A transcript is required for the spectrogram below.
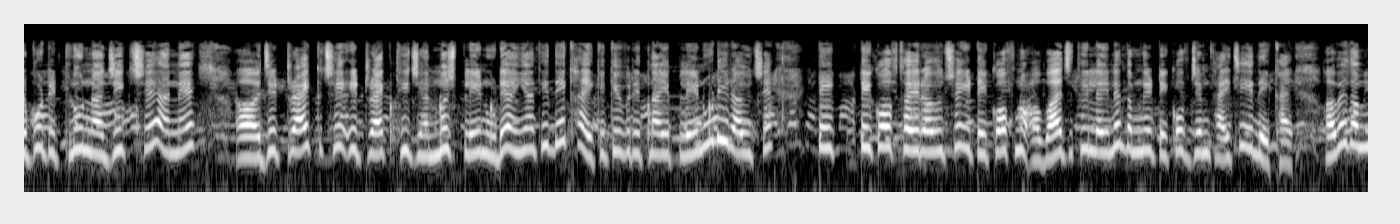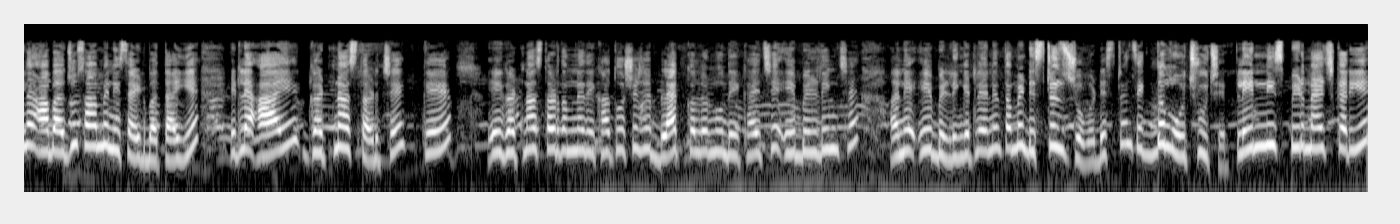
એરપોર્ટ એટલું નજીક છે અને જે ટ્રેક છે, એ ટ્રેકથી જેમ જ પ્લેન ઉડે, અહીંયાથી દેખાય કે કેવી રીતના એ પ્લેન ઉડી રહ્યું છે. ટેક ટેક ઓફ થઈ રહ્યું છે, એ ટેક ઓફનો અવાજથી લઈને તમને ટેક ઓફ જેમ થાય છે એ દેખાય. હવે તમને આ બાજુ સામેની સાઈડ બતાવીએ. એટલે આ એક ઘટના સ્થળ છે કે એ ઘટના સ્થળ તમને દેખાતું હશે જે બ્લેક કલરનું દેખાય છે. એ બિલ્ડિંગ છે અને એ બિલ્ડિંગ એટલે એને તમે ડિસ્ટન્સ જોવો. ડિસ્ટન્સ એકદમ ઓછું છે. પ્લેનની સ્પીડ મેચ કરીએ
